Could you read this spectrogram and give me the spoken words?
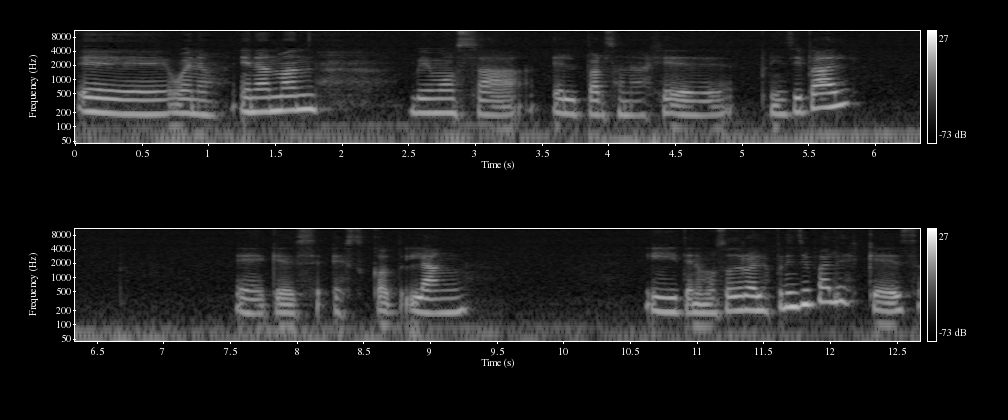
bueno, en Ant-Man vemos a el personaje principal, eh, que es Scott Lang, y tenemos otro de los principales, que es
